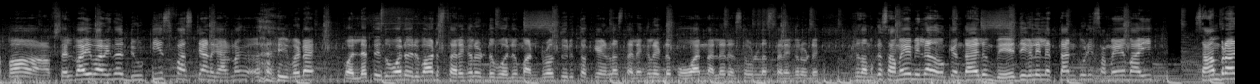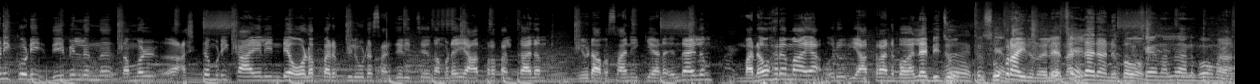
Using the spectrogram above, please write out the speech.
അപ്പോൾ അഫ്സൽ ഭായി പറയുന്നത് ഡ്യൂട്ടീസ് ഫസ്റ്റ് ആണ്. കാരണം ഇവിടെ കൊല്ലത്ത് ഇതുപോലെ ഒരുപാട് സ്ഥലങ്ങളുണ്ട് പോലും. മൺറോ തുരുത്തൊക്കെയുള്ള സ്ഥലങ്ങളുണ്ട്. പോകാൻ നല്ല രസമുള്ള സ്ഥലങ്ങളുണ്ട്. പക്ഷെ നമുക്ക് സമയമില്ല. നമുക്ക് എന്തായാലും വേദികളിൽ എത്താൻ കൂടി സമയമായി. സാമ്പ്രാണിക്കൊടി ദ്വീപിൽ നിന്ന് നമ്മൾ അഷ്ടമുടി കായലിന്റെ ഓടപ്പരപ്പിലൂടെ സഞ്ചരിച്ച് നമ്മുടെ യാത്ര തൽക്കാലം ഇവിടെ അവസാനിക്കുകയാണ്. എന്തായാലും മനോഹരമായ ഒരു യാത്രാനുഭവം അല്ലേ ബിജു? സൂപ്പർ ആയിരുന്നു അല്ലേ? നല്ലൊരു അനുഭവം നല്ലൊരു അനുഭവമാണ്.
